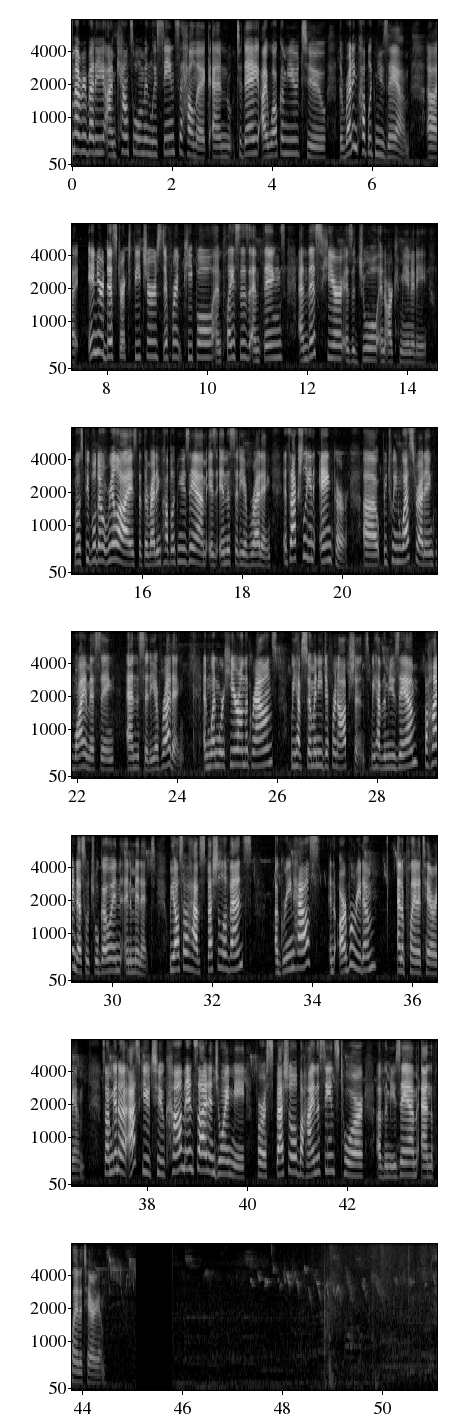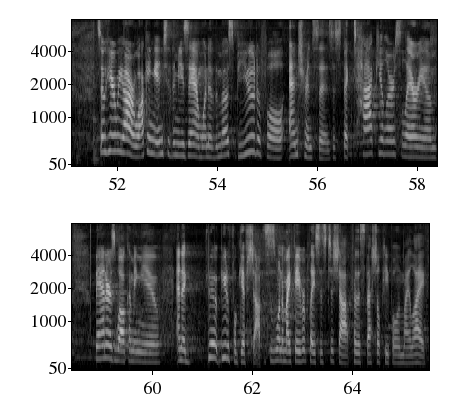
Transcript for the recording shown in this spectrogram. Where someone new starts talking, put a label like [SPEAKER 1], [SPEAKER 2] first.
[SPEAKER 1] Welcome everybody, I'm Councilwoman Lucine Sihelnik and today I welcome you to the Reading Public Museum. Uh, in your district features different people and places and things and this here is a jewel in our community. Most people don't realize that the Reading Public Museum is in the city of Reading. It's actually an anchor uh, between West Reading, Wyomissing, and the city of Reading. And when we're here on the grounds, we have so many different options. We have the museum behind us, which we'll go in in a minute. We also have special events, a greenhouse, an arboretum, and a planetarium. So I'm gonna ask you to come inside and join me for a special behind the scenes tour of the museum and the planetarium. So here we are walking into the museum, one of the most beautiful entrances, a spectacular solarium, banners welcoming you, and a beautiful gift shop. This is one of my favorite places to shop for the special people in my life.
